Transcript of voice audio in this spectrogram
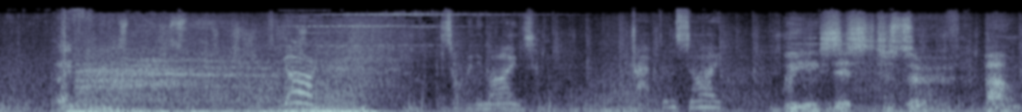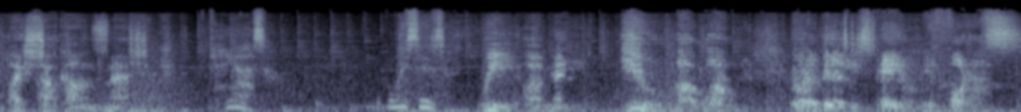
So many minds trapped inside. We exist to serve, bound by Shao Kahn's magic. Chaos. The voices. We are many. You are one. Your abilities pale before us.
